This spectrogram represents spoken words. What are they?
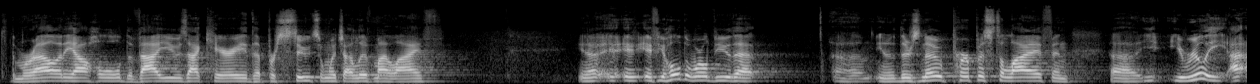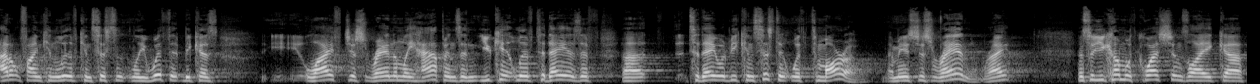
To the morality I hold, the values I carry, the pursuits in which I live my life. You know, if, if you hold the worldview that, um, you know, there's no purpose to life and uh, you, you, really, I, I, don't find can live consistently with it because life just randomly happens and you can't live today as if uh, today would be consistent with tomorrow. I mean, it's just random, right? And so you come with questions like, uh,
